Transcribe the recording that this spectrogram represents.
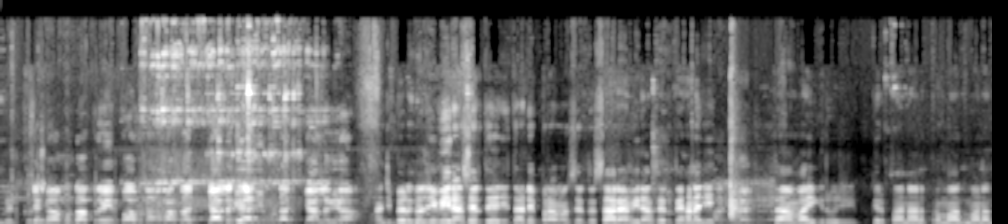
ਬਿਲਕੁਲ ਜੀ। ਚੰਗਾ ਮੁੰਡਾ ਪ੍ਰੇਮ ਭਾਵਨਾ ਨਾਲ ਰੱਖਦਾ। ਚੱਲ ਗਿਆ ਜੀ ਮੁੰਡਾ ਚੱਲ ਗਿਆ। ਹਾਂਜੀ ਬਿਲਕੁਲ ਜੀ ਵੀਰਾਂ ਸਿਰ ਤੇ ਹੈ ਜੀ ਤੁਹਾਡੇ ਭਰਾਵਾਂ ਸਿਰ ਤੇ ਸਾਰਿਆਂ ਵੀਰਾਂ ਸਿਰ ਤੇ ਹਨਾ ਜੀ? ਹਾਂਜੀ ਹਾਂਜੀ। ਤਾਂ ਵਾਹਿਗੁਰੂ ਜੀ ਕਿਰਪਾ ਨਾਲ ਪ੍ਰਮਾਤਮਾ ਨਾਲ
